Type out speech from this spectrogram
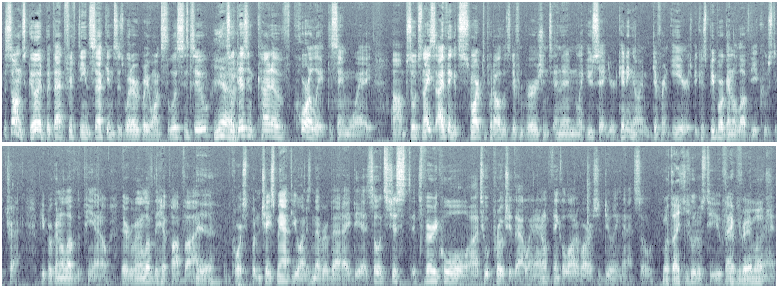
the song's good, but that 15 seconds is what everybody wants to listen to. Yeah. So it doesn't kind of correlate the same way. Um, so it's nice. I think it's smart to put all those different versions, and then, like you said, you're getting on different ears because people are going to love the acoustic track. People are going to love the piano. They're going to love the hip hop vibe. Yeah. Of course, putting Chase Matthew on is never a bad idea. So it's just it's very cool uh, to approach it that way, and I don't think a lot of artists are doing that. So Well, thank you. kudos to you. For, Thank you very much. That.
